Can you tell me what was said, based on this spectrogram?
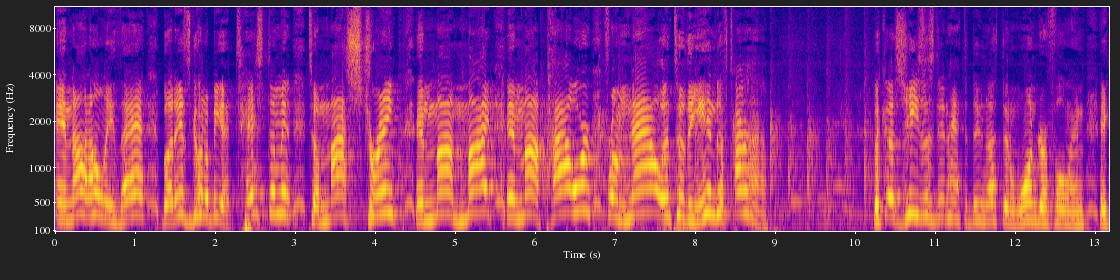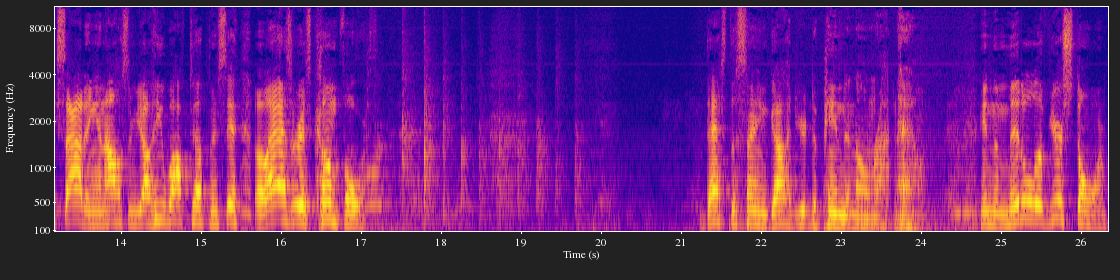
And not only that, but it's going to be a testament to my strength and my might and my power from now until the end of time. Because Jesus didn't have to do nothing wonderful and exciting and awesome, y'all. He walked up and said, Lazarus, come forth. that's the same God you're dependent on right now. In the middle of your storm,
